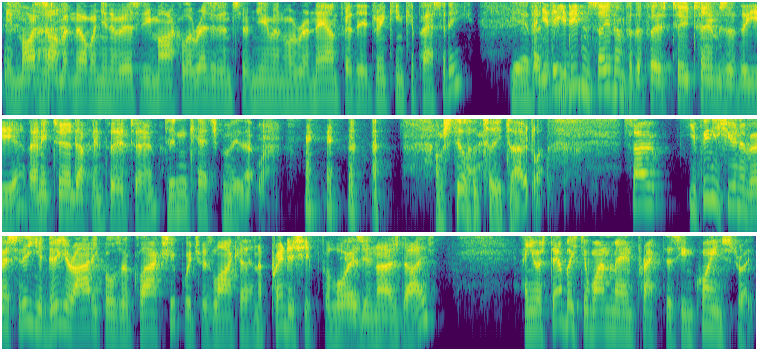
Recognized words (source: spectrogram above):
In my time at Melbourne University, Michael, the residents of Newman were renowned for their drinking capacity. Yeah, And you, you didn't, didn't see them for the first two terms of the year. They only turned up in third term. didn't catch me that one. I'm still a teetotaler. So you finish university, you do your articles of clerkship, which was like an apprenticeship for lawyers in those days, and you established a one man practice in Queen Street.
